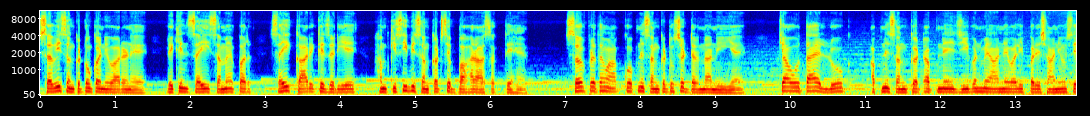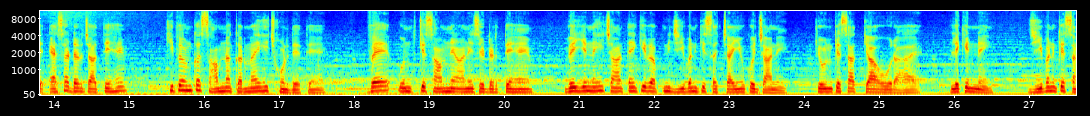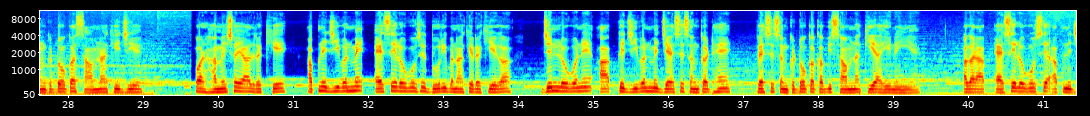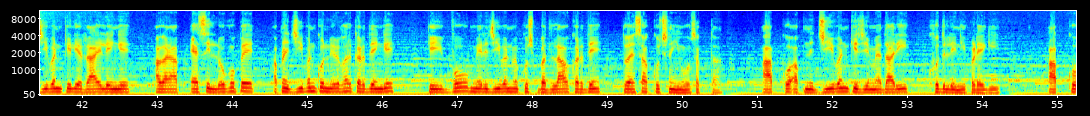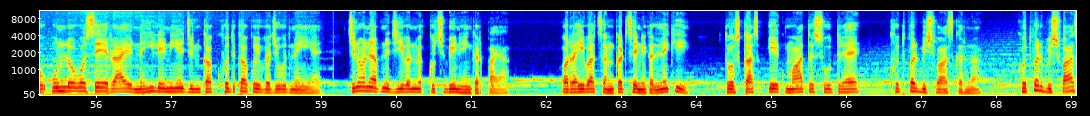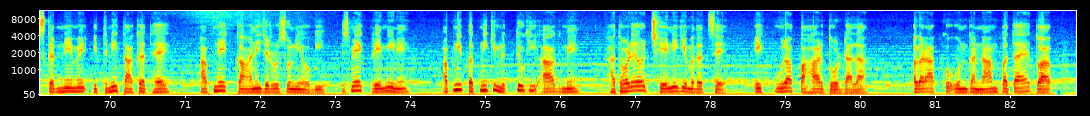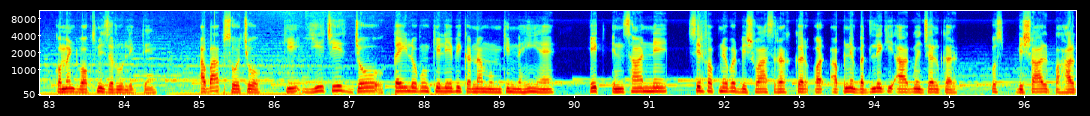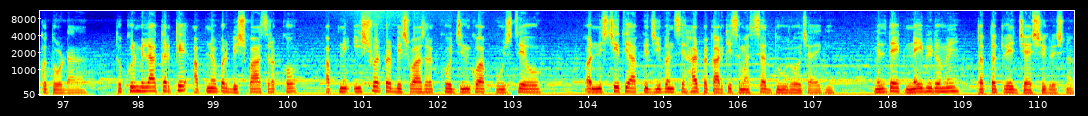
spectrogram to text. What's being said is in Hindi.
सभी संकटों का निवारण है, लेकिन सही समय पर सही कार्य के ज़रिए हम किसी भी संकट से बाहर आ सकते हैं। सर्वप्रथम आपको अपने संकटों से डरना नहीं है। क्या होता है, लोग अपने संकट, अपने जीवन में आने वाली परेशानियों से ऐसा डर जाते हैं कि वे उनका सामना करना ही छोड़ देते हैं। वे उनके सामने आने से डरते हैं। वे ये नहीं चाहते हैं कि वे अपनी जीवन की सच्चाइयों को जानें कि उनके साथ क्या हो रहा है। लेकिन नहीं, जीवन के संकटों का सामना कीजिए। और हमेशा याद रखिए, अपने जीवन में ऐसे लोगों से दूरी बना के रखिएगा, जिन लोगों ने आपके जीवन में जैसे संकट हैं, वैसे संकटों का कभी सामना किया ही नहीं है। अगर आप ऐसे लोगों से अपने जीवन के लिए राय लेंगे, अगर आप ऐसे लोगों पे अपने जीवन को निर्भर कर देंगे कि वो मेरे जीवन में कुछ बदलाव कर दें तो ऐसा कुछ नहीं हो सकता। आपको अपने जीवन की ज़िम्मेदारी खुद लेनी पड़ेगी। आपको उन लोगों से राय नहीं लेनी है जिनका खुद का कोई वजूद नहीं है। जिन्होंने अपने जीवन में कुछ भी नहीं कर पाया। और रही बात संकट से निकलने की तो उसका एकमात्र सूत्र है, खुद पर विश्वास करना। खुद पर विश्वास करने में इतनी ताकत है, आपने एक कहानी ज़रूर सुनी होगी। इसमें एक प्रेमी ने अपनी पत्नी की मृत्यु की आग में हथौड़े और छेनी की मदद से एक पूरा पहाड़ तोड़ डाला। अगर आपको उनका नाम पता है तो आप कमेंट बॉक्स में ज़रूर लिखते हैं। अब आप सोचो कि ये चीज़ जो कई लोगों के लिए भी करना मुमकिन नहीं है, एक इंसान ने सिर्फ़ अपने ऊपर विश्वास रख कर और अपने बदले की आग में जलकर उस विशाल पहाड़ को तोड़ डाला। तो कुल मिलाकर के अपने ऊपर विश्वास रखो, अपने ईश्वर पर विश्वास रखो जिनको आप पूछते हो और निश्चित ही आपके जीवन से हर प्रकार की समस्या दूर हो जाएगी। मिलते एक नई वीडियो में, तब तक के लिए जय श्री कृष्ण।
